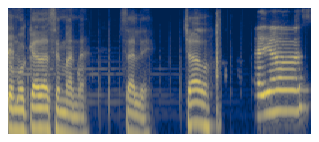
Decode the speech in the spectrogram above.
como cada semana. Sale. Chao. Adiós.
